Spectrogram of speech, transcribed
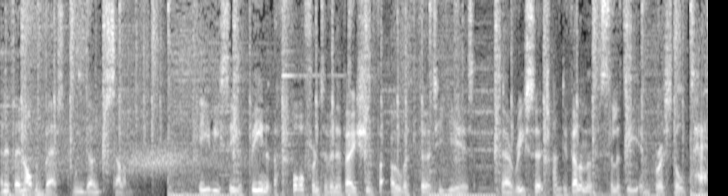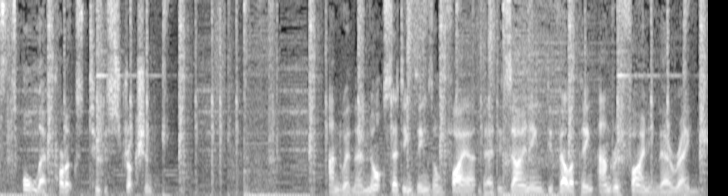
And if they're not the best, we don't sell them. EBC have been at the forefront of innovation for over 30 years. Their research and development facility in Bristol tests all their products to destruction. And when they're not setting things on fire, they're designing, developing and refining their range.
